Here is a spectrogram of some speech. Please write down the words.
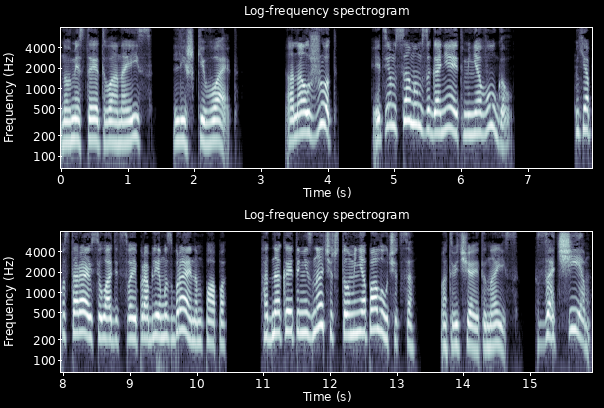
Но вместо этого Анаис лишь кивает. Она лжет и тем самым загоняет меня в угол. Я постараюсь уладить свои проблемы с Брайаном, папа. Однако это не значит, что у меня получится, отвечает Анаис. Зачем?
